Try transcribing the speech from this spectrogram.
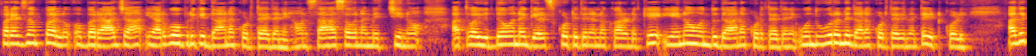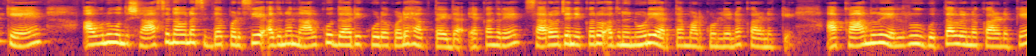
ಫಾರ್ ಎಕ್ಸಾಂಪಲ್, ಒಬ್ಬ ರಾಜ ಯಾರಿಗೋ ಒಬ್ಬರಿಗೆ ದಾನ ಕೊಡ್ತಾ ಇದ್ದಾನೆ. ಅವನ ಸಾಹಸವನ್ನು ಮೆಚ್ಚಿನೋ ಅಥವಾ ಯುದ್ಧವನ್ನು ಗೆಲ್ಸ್ಕೊಟ್ಟಿದ್ದಾನೆ ಅನ್ನೋ ಕಾರಣಕ್ಕೆ ಏನೋ ಒಂದು ದಾನ ಕೊಡ್ತಾ ಇದ್ದಾನೆ. ಒಂದು ಊರನ್ನೇ ದಾನ ಕೊಡ್ತಾ ಇದ್ದಾನೆ ಅಂತ ಇಟ್ಕೊಳ್ಳಿ. ಅದಕ್ಕೆ ಅವನು ಒಂದು ಶಾಸನವನ್ನು ಸಿದ್ಧಪಡಿಸಿ ಅದನ್ನು ನಾಲ್ಕು ದಾರಿ ಕೂಡೋ ಕಡೆ ಹಾಕ್ತಾ ಇದ್ದ. ಯಾಕಂದರೆ, ಸಾರ್ವಜನಿಕರು ಅದನ್ನು ನೋಡಿ ಅರ್ಥ ಮಾಡ್ಕೊಳ್ಳಿ ಅನ್ನೋ ಕಾರಣಕ್ಕೆ. ಆ ಕಾನೂನು ಎಲ್ರಿಗೂ ಗೊತ್ತಾಗಲಿ ಅನ್ನೋ ಕಾರಣಕ್ಕೆ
